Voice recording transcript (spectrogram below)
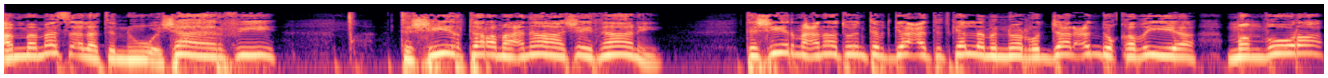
أما مسألة إنه هو شاهر فيه تشهير ترى معناها شيء ثاني. تشهير معناته انت قاعد تتكلم انه الرجال عنده قضية منظورة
